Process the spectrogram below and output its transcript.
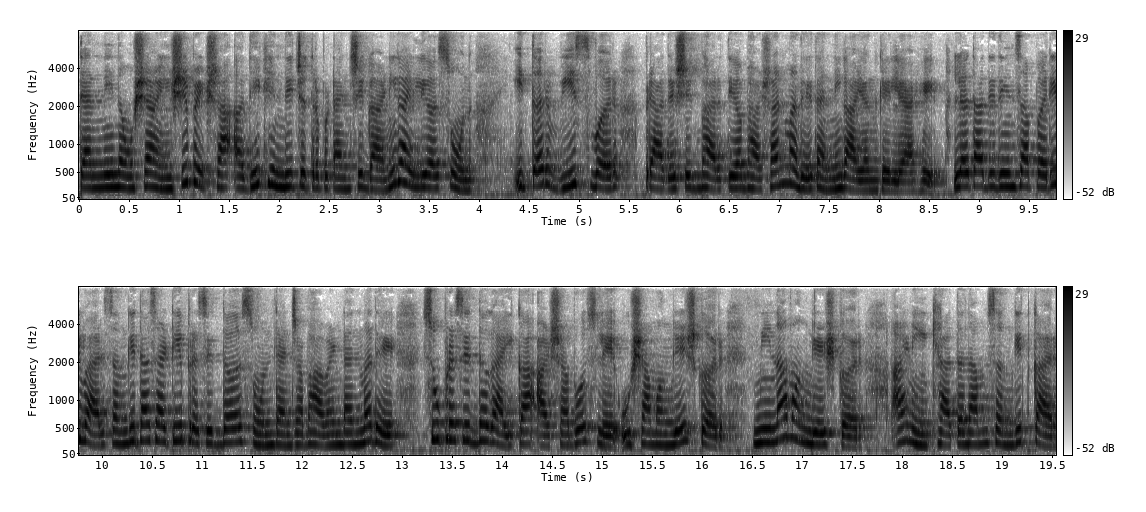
त्यांनी नऊशे ऐंशी पेक्षा अधिक हिंदी चित्रपटांची गाणी गायली असून इतर वीस वर प्रादेशिक भारतीय भाषांमध्ये त्यांनी गायन केले आहे. लता दिदींचा परिवार संगीतासाठी प्रसिद्ध असून त्यांच्या भावंडांमध्ये सुप्रसिद्ध गायिका आशा भोसले उषा मंगेशकर मीना मंगेशकर आणि ख्यातनाम संगीतकार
